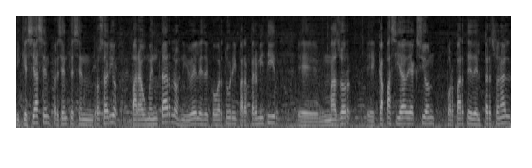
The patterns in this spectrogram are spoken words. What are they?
y que se hacen presentes en Rosario para aumentar los niveles de cobertura y para permitir eh, mayor eh, capacidad de acción por parte del personal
